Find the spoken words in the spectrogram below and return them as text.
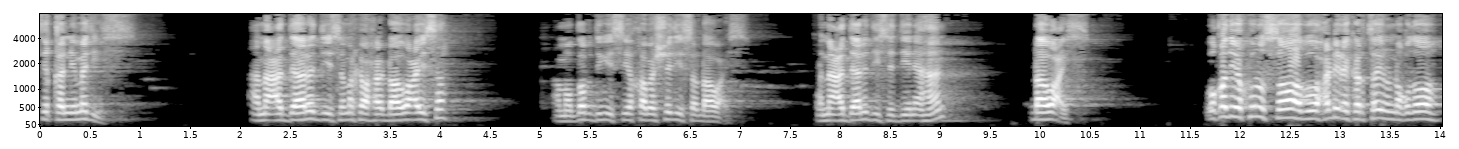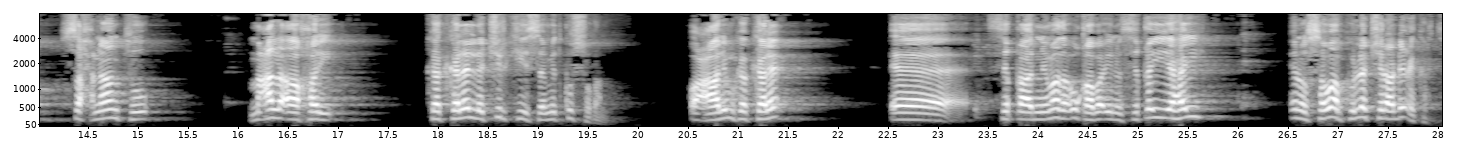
hiqanimadiis ama cadaaladdiisa marka waxay dhaawacaysa ama dabdigiisa iyo qabashadiisa dhaawacaysa ama cadaaladdiisa diin ahaan dhaawacaysa. Waqad yakuunu sawaabu waxaa dhici karta inuu noqdo saxnaantu maca alaakhari ka kale la jirkiisa mid ku sugan oo caalimka kale ee hiqaannimada u qaba inuu hiqo yahay inuu sawaabku la jiraa dhici karta.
